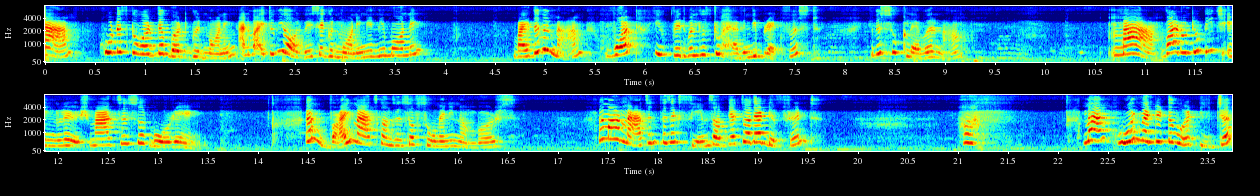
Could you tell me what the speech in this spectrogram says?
ma'am who discovered the word good morning and why do we always say good morning in the morning? By the way, ma'am, what you people used to have in the breakfast? It was so clever now Ma'am, why don't you teach English? Maths is so boring. And why maths consists of so many numbers? Ma'am, are maths and physics same subjects or they're different? Ma'am, who invented the word teacher?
